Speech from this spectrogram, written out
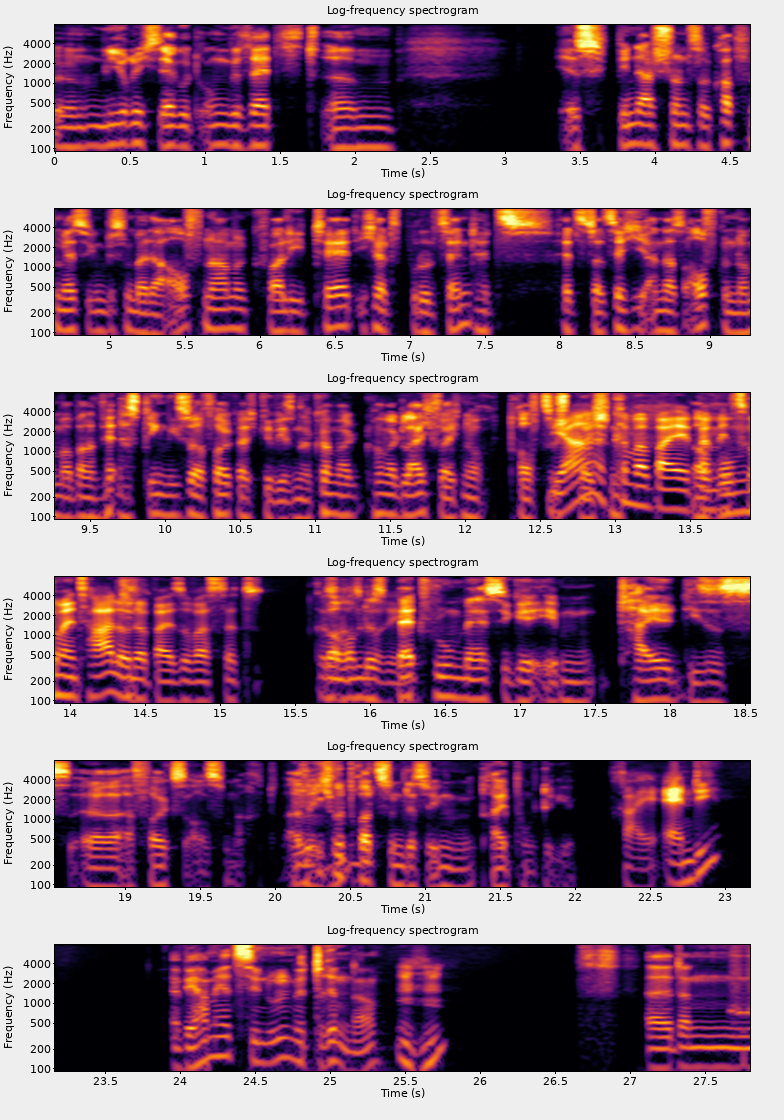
ähm, lyrisch sehr gut umgesetzt. Ähm, ich bin da schon so kopfmäßig ein bisschen bei der Aufnahmequalität. Ich als Produzent hätte es tatsächlich anders aufgenommen, aber dann wäre das Ding nicht so erfolgreich gewesen. Da können wir, kommen wir gleich vielleicht noch drauf zu ja, sprechen, können wir bei, beim Instrumental oder bei sowas dazu. warum das. Bedroom-mäßige eben Teil dieses äh, Erfolgs ausmacht. Also ich Mhm. würde trotzdem deswegen drei Punkte geben. Drei. Andy? Wir haben jetzt die Null mit drin, ne? Mhm. Äh, dann Puh.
